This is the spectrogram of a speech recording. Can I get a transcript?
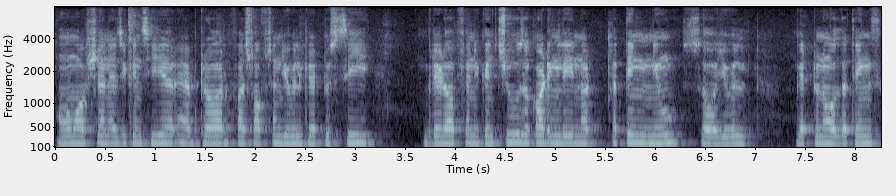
home option as you can see here app drawer first option you will get to see grid option. You can choose accordingly not nothing new. So you will get to know all the things.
